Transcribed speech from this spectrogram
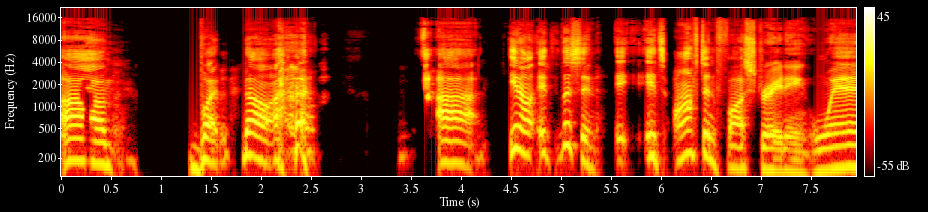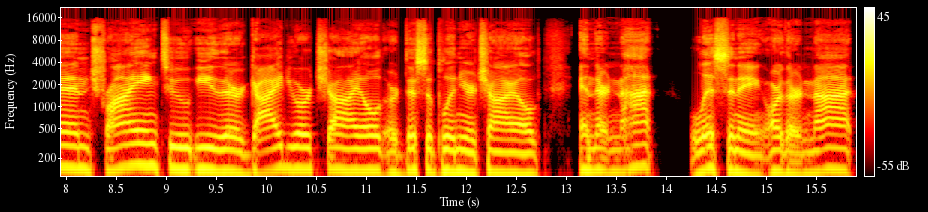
Um, but no, uh, you know, it, listen, it, it's often frustrating when trying to either guide your child or discipline your child, and they're not listening or they're not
